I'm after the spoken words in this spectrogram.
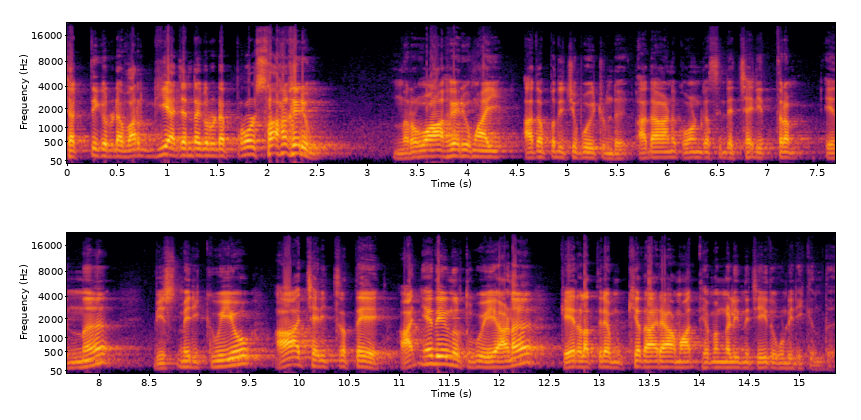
ശക്തികളുടെ വർഗീയ അജണ്ടകളുടെ പ്രോത്സാഹകരും നിർവാഹകരുമായി അതപ്പതിച്ചു പോയിട്ടുണ്ട്. അതാണ് കോൺഗ്രസിന്റെ ചരിത്രം എന്ന് വിസ്മരിക്കുകയോ ആ ചരിത്രത്തെ ആജ്ഞതയിൽ നിർത്തുകയാണ് കേരളത്തിലെ മുഖ്യധാരാ മാധ്യമങ്ങൾ ഇന്ന് ചെയ്തുകൊണ്ടിരിക്കുന്നത്.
